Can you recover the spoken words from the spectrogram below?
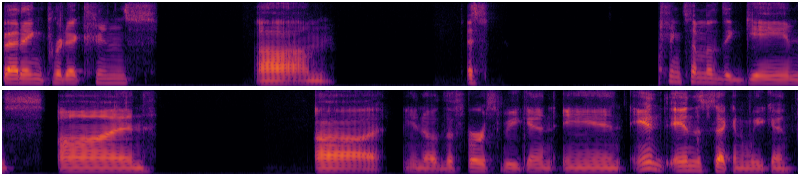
betting predictions. Um, it's watching some of the games on, uh, you know, the first weekend and and and the second weekend,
